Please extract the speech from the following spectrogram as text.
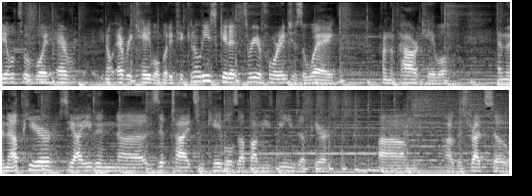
be able to avoid every you know every cable, but if you can at least get it three or four inches away from the power cable, and then up here, see I even uh, zip tied some cables up on these beams up here um, the struts, so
